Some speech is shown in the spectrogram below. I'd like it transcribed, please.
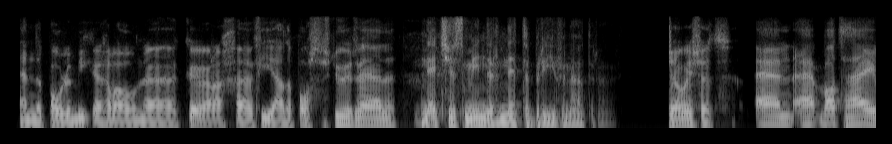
En de polemieken gewoon keurig via de post verstuurd werden. Netjes minder nette brieven, uiteraard. Zo is het. En wat hij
